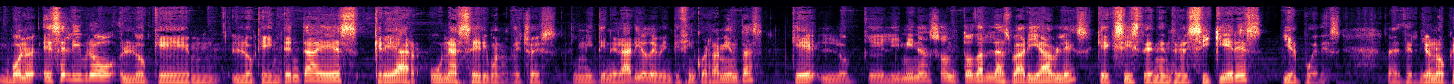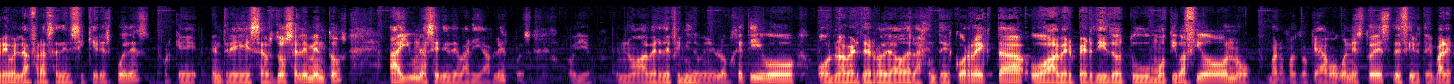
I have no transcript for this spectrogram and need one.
Bueno, ese libro lo que, lo que intenta es crear una serie, bueno, de hecho es un itinerario de 25 herramientas que lo que eliminan son todas las variables que existen entre el si quieres y el puedes. Es decir, yo no creo en la frase del si quieres puedes, porque entre esos dos elementos hay una serie de variables. Pues oye, no haber definido bien el objetivo, o no haberte rodeado de la gente correcta, o haber perdido tu motivación, o bueno, pues lo que hago con esto es decirte, vale,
